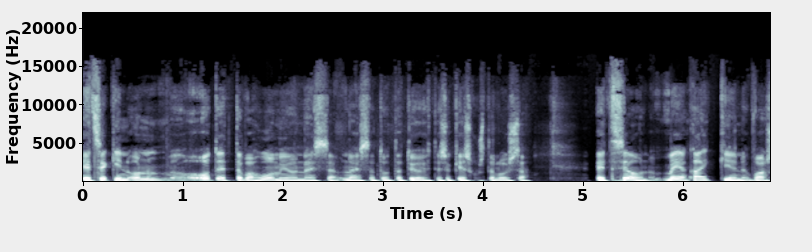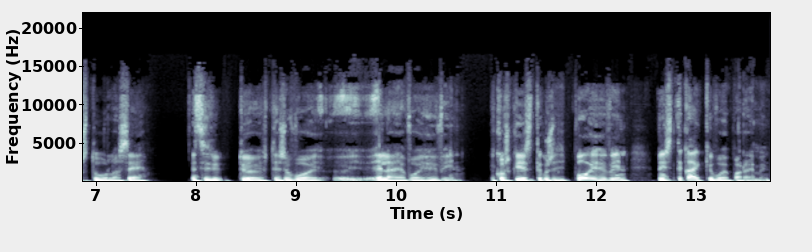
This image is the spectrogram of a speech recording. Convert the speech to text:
Et sekin on otettava huomioon näissä, näissä tuota, työyhteisökeskusteluissa, että se on meidän kaikkien vastuulla se, että se työyhteisö voi elää ja voi hyvin. Koska sitten kun se voi hyvin, niin sitten kaikki voi paremmin.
